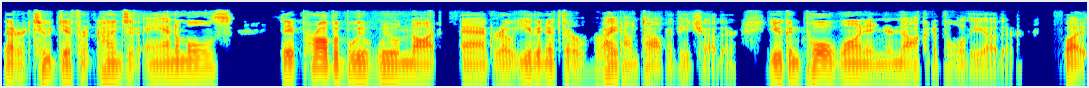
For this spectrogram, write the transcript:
that are two different kinds of animals, they probably will not aggro even if they're right on top of each other. You can pull one and you're not going to pull the other. But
